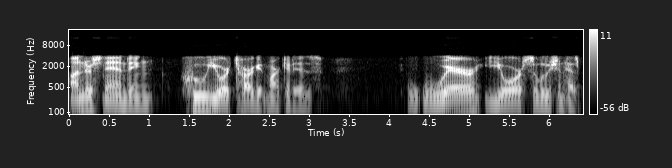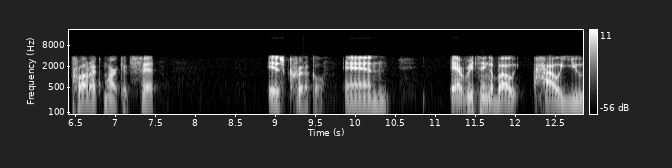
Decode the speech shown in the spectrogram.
understanding who your target market is, where your solution has product market fit, is critical. And everything about how you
